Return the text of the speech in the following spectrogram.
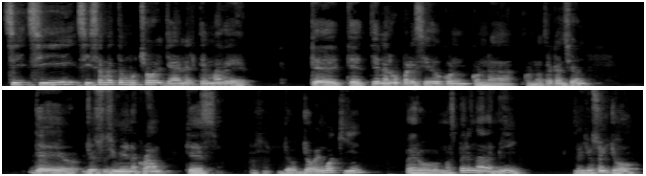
sí, sí, sí se mete mucho ya en el tema de que, que tiene algo parecido con, con, la, con la otra canción de Yo soy Me in a Crown, que es, pues, yo, yo vengo aquí, pero no esperes nada de mí. O sea, yo soy yo.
